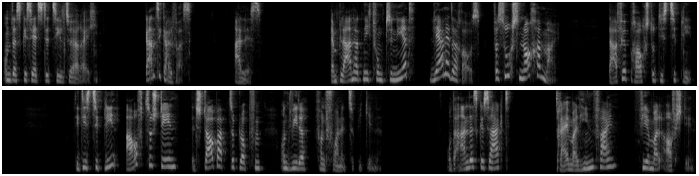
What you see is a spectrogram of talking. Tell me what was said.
um das gesetzte Ziel zu erreichen. Ganz egal was. Alles. Dein Plan hat nicht funktioniert? Lerne daraus. Versuch's noch einmal. Dafür brauchst du Disziplin. Die Disziplin aufzustehen, den Staub abzuklopfen und wieder von vorne zu beginnen. Oder anders gesagt, dreimal hinfallen, viermal aufstehen.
